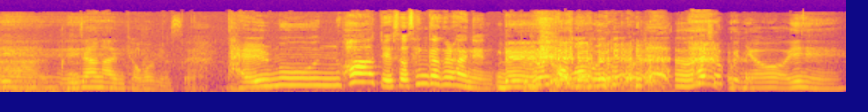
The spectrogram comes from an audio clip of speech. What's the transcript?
에. 예. 굉장한 경험이었어요. 닮은화돼서 생각을 하는 네. 그런 경험을 어, 하셨군요. 예.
